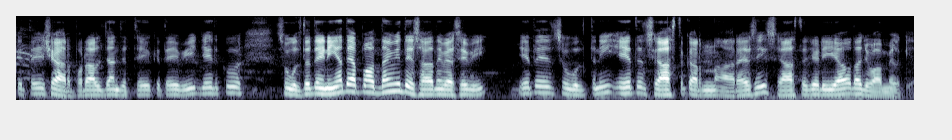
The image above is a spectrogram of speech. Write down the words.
ਕਿਤੇ ਹੁਸ਼ਿਆਰਪੁਰ ਵਾਲ ਜਾਂ ਜਿੱਥੇ ਕਿਤੇ ਵੀ, ਜੇ ਕੋਈ ਸਹੂਲਤ ਦੇਣੀ ਆ ਤੇ ਆਪਾਂ ਉਦਾਂ ਵੀ ਦੇ ਸਕਦੇ ਵੈਸੇ ਵੀ। ਇਹ ਤੇ ਸਹੂਲਤ ਨਹੀਂ, ਇਹ ਤੇ ਸਿਆਸਤ ਕਰਨ ਆ ਰਹੇ ਸੀ, ਸਿਆਸਤ ਜਿਹੜੀ ਆ ਉਹਦਾ ਜਵਾਬ ਮਿਲ ਗਿਆ।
